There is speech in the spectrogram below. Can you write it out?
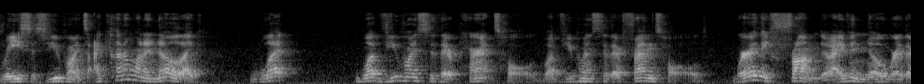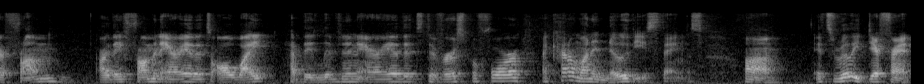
racist viewpoints, I kind of want to know like what what viewpoints do their parents hold? What viewpoints do their friends hold? Where are they from? Do I even know where they're from? Are they from an area that's all white? Have they lived in an area that's diverse before? I kind of want to know these things. Um, it's really different,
